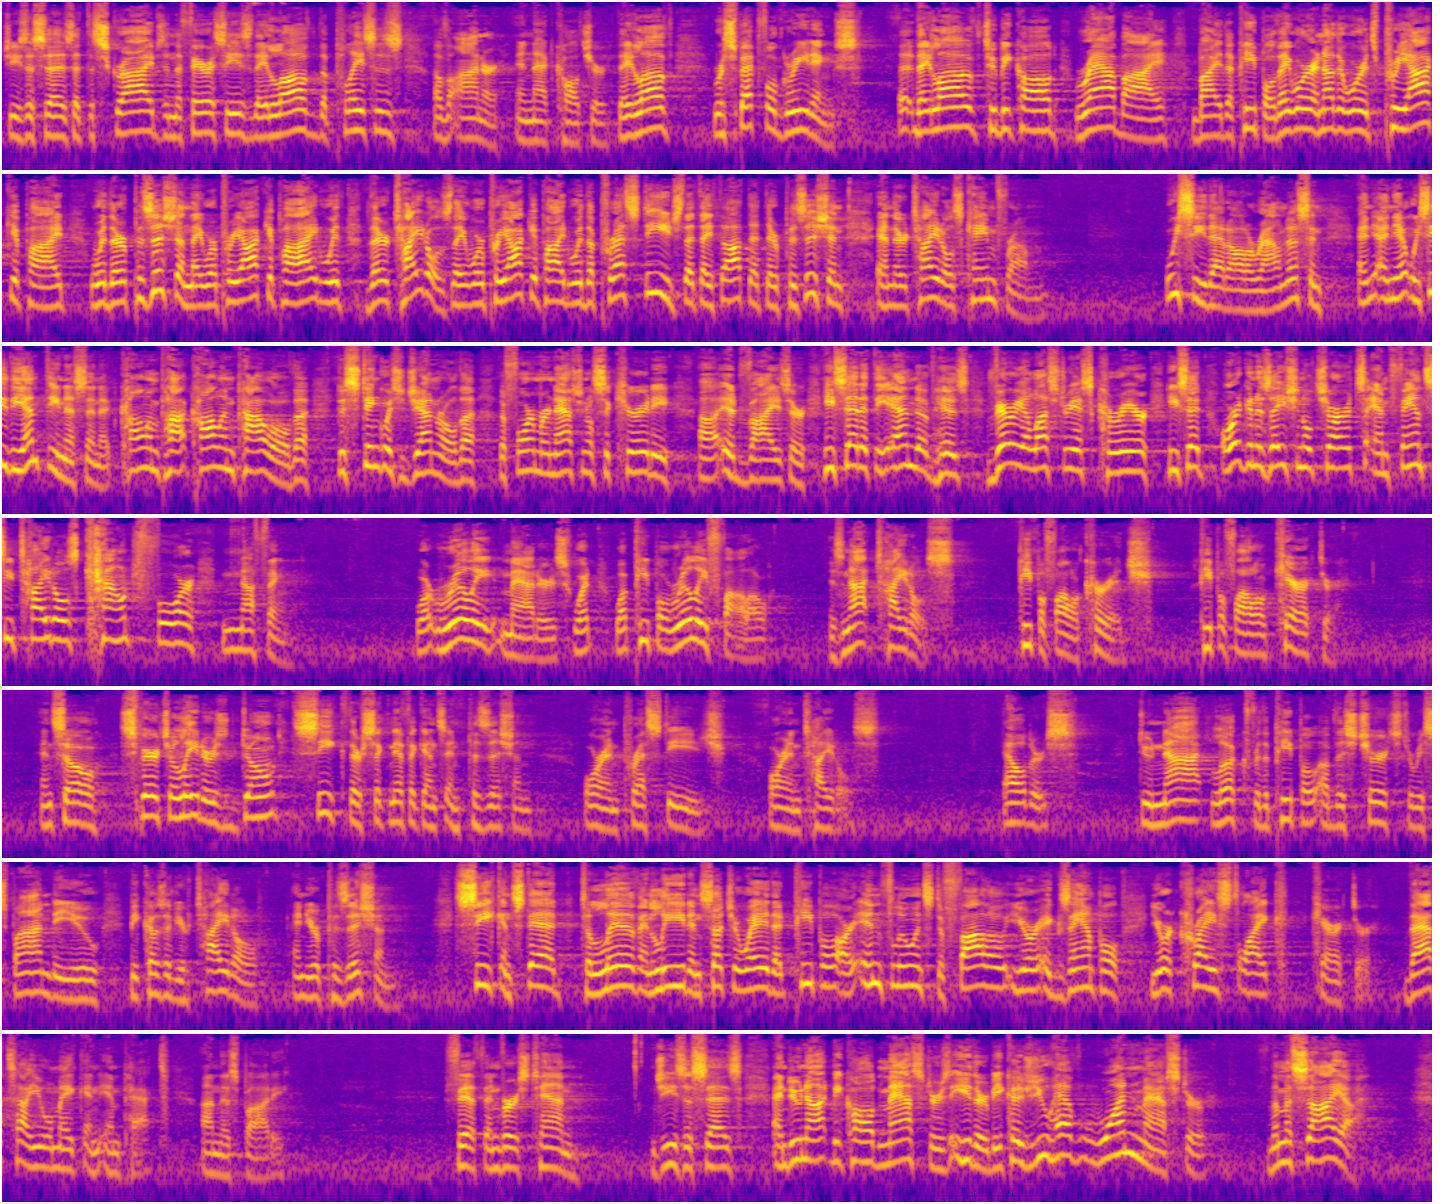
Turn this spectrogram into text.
Jesus says that the scribes and the Pharisees, they love the places of honor in that culture. They love respectful greetings. They loved to be called rabbi by the people. They were, in other words, preoccupied with their position. They were preoccupied with their titles. They were preoccupied with the prestige that they thought that their position and their titles came from. We see that all around us, and, and, and yet we see the emptiness in it. Colin, Colin Powell, the distinguished general, the, the former national security uh, advisor, he said at the end of his very illustrious career, he said, organizational charts and fancy titles count for nothing. What really matters, what, what people really follow, is not titles. People follow courage, people follow character. And so, spiritual leaders don't seek their significance in position or in prestige or in titles. Elders, do not look for the people of this church to respond to you because of your title and your position. Seek instead to live and lead in such a way that people are influenced to follow your example, your Christ like character. That's how you will make an impact on this body. Fifth, in verse 10, Jesus says, And do not be called masters either, because you have one master, the Messiah.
